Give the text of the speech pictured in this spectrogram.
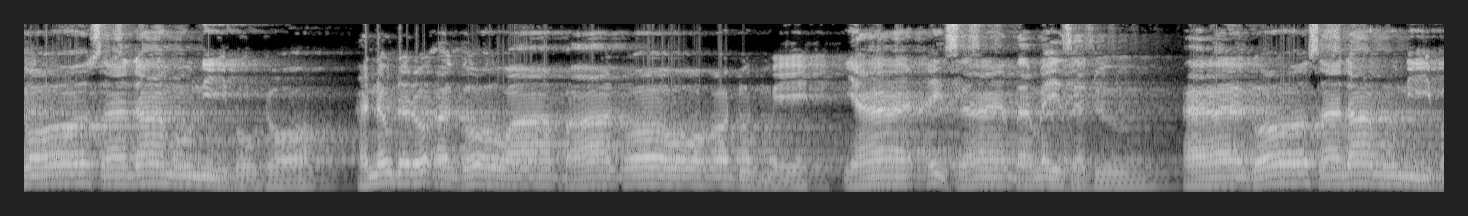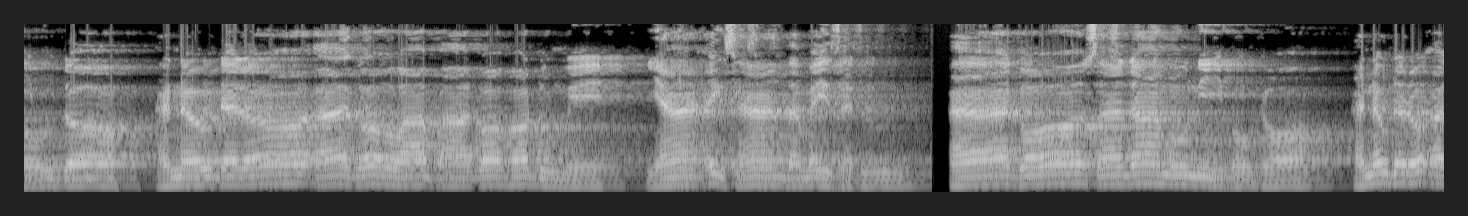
ကောသန္ဓမုဏိဗုဒ္ဓောအနုတ္တရောအကောဝါပါကောဟောတုမေ ယံအိဇံသမိဇတုအကောသန္ဓမုဏိဗုဒ္ဓောအနုတ္တရောအကောဝါပါကောဟောတုမေယံအိဇံသမိဇတုအကောသန္ဓမုဏိဗုဒ္ဓောအနုတ္တရောအ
